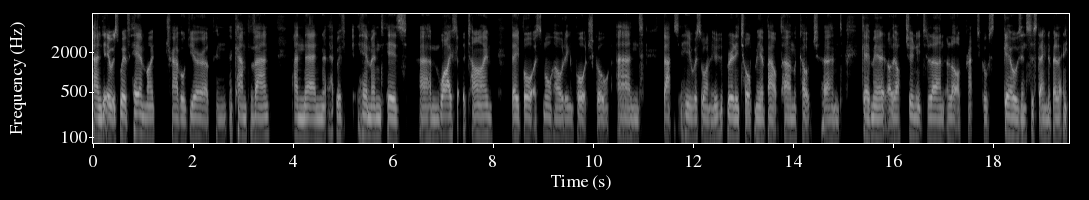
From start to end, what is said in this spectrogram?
And it was with him I traveled Europe in a camper van. And then with him and his um, wife at the time, they bought a small holding in Portugal. And that's he was the one who really taught me about permaculture and gave me a, the opportunity to learn a lot of practical skills in sustainability.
